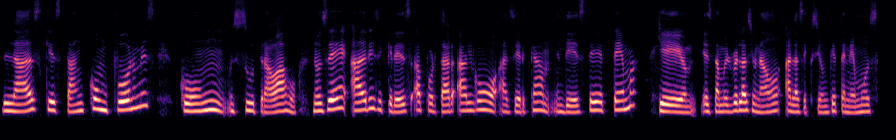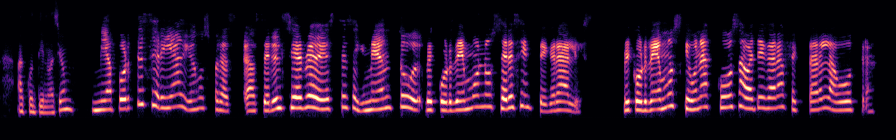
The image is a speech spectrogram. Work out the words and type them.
las que están conformes con su trabajo. No sé, Adri, si quieres aportar algo acerca de este tema que está muy relacionado a la sección que tenemos a continuación. Mi aporte sería, digamos, para hacer el cierre de este segmento, recordémonos seres integrales. Recordemos que una cosa va a llegar a afectar a la otra.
